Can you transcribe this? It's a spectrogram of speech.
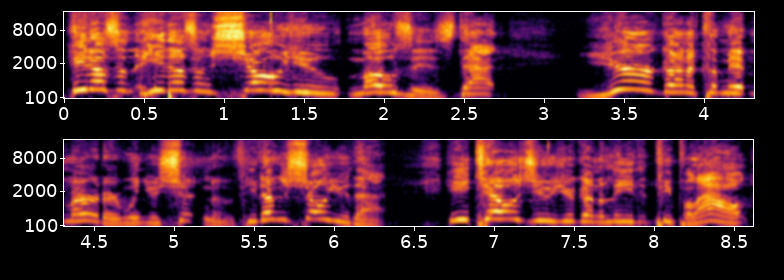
He doesn't, he doesn't show you, Moses, that you're going to commit murder when you shouldn't have. He doesn't show you that. He tells you you're going to lead people out,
